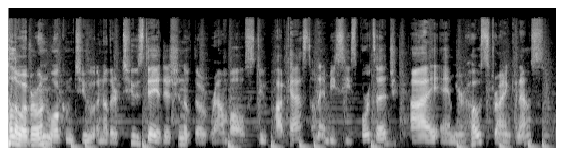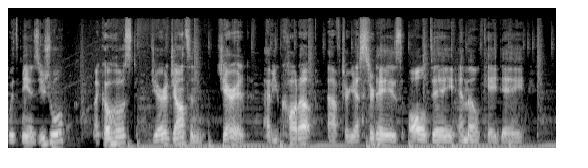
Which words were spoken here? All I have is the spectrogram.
Hello, everyone. Welcome to another Tuesday edition of the Roundball Stew podcast on NBC Sports Edge. I am your host, Ryan Knaus. With me, as usual, my co host, Jared Johnson. Jared, have you caught up after yesterday's all day MLK Day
